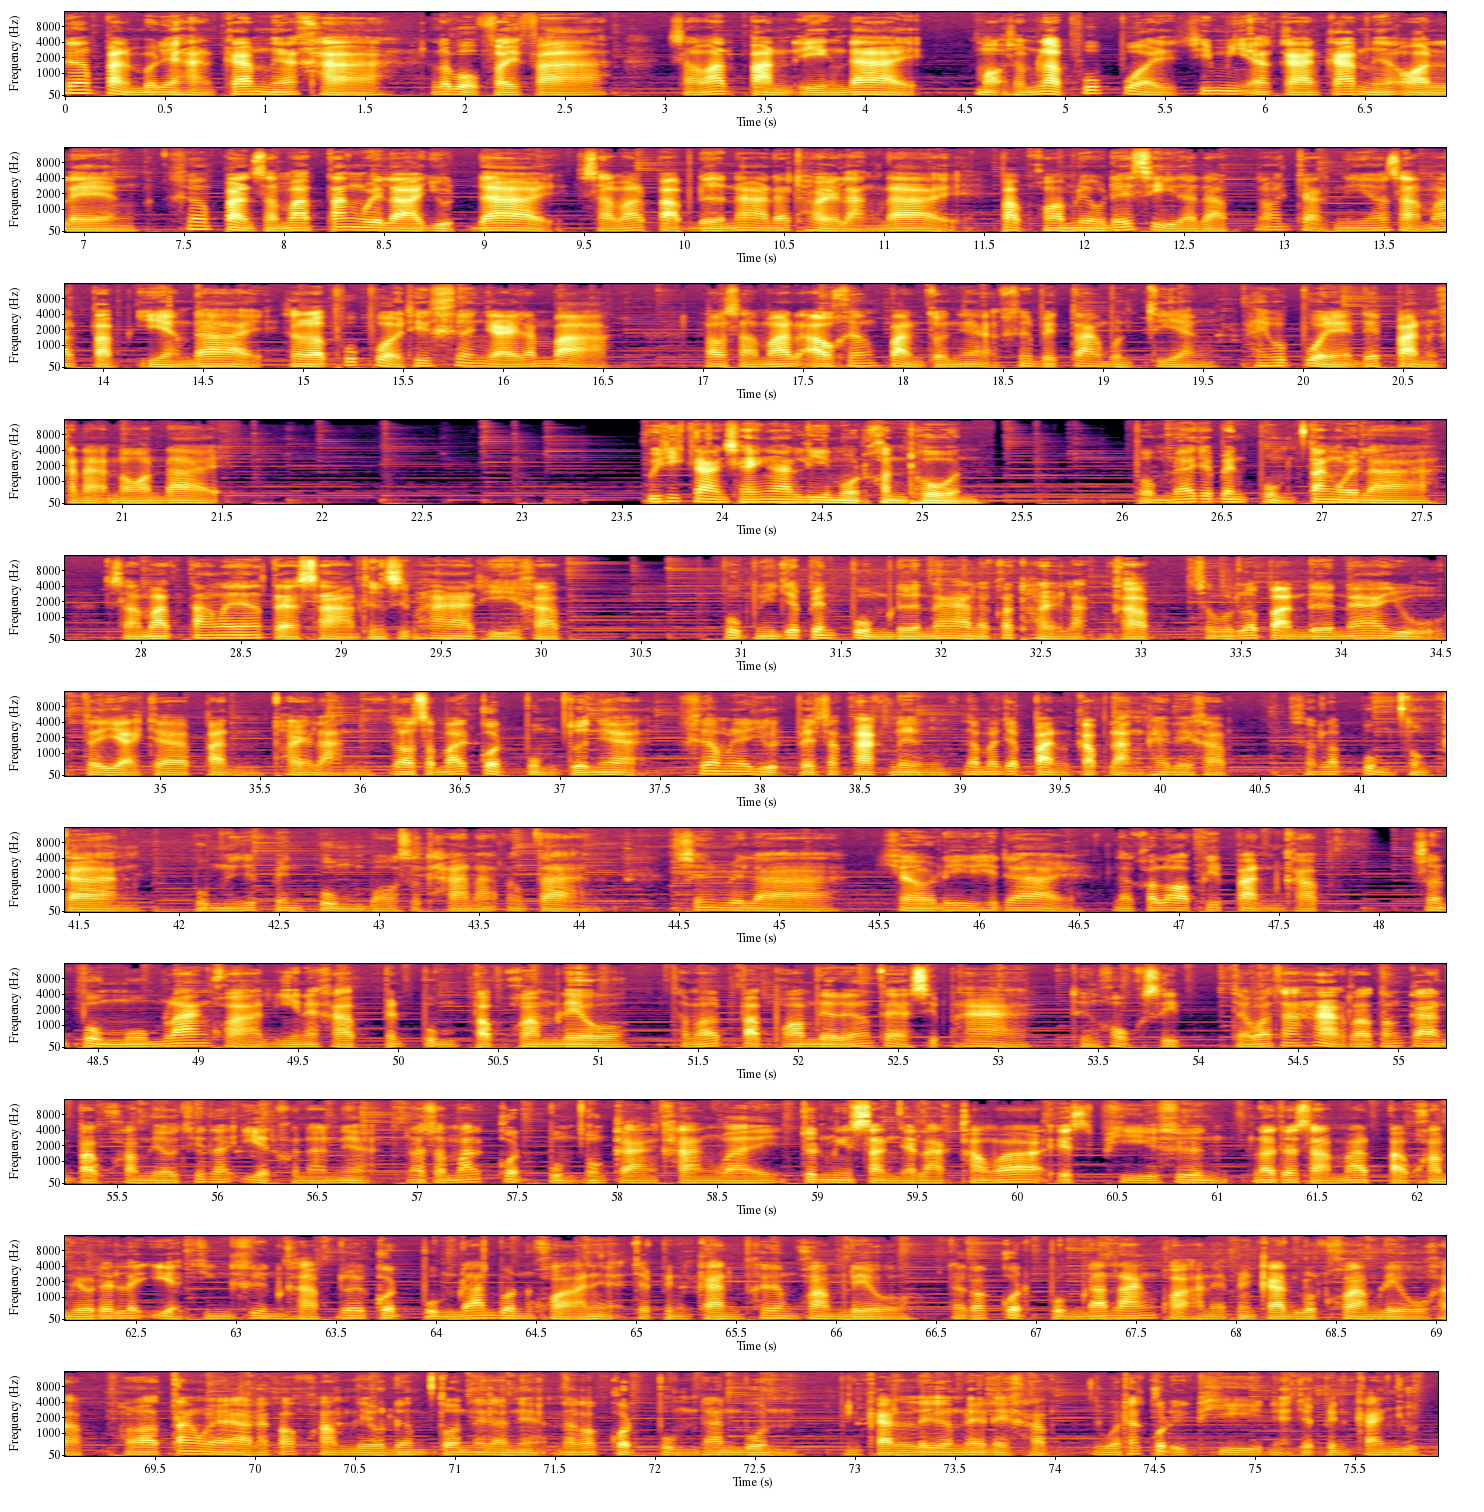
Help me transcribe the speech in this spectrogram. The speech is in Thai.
เครื่องปั่นบริหารกล้ามเนื้อขา ระบบไฟฟ้า สามารถปั่นเองได้ เหมาะสำหรับผู้ป่วยที่มีอาการกล้ามเนื้ออ่อนแรง เครื่องปั่นสามารถตั้งเวลาหยุดได้ สามารถปรับเดินหน้าและถอยหลังได้ ปรับความเร็วได้ 4 ระดับ นอกจากนี้ยังสามารถปรับเอียงได้สำหรับผู้ป่วยที่เคลื่อนย้ายลำบาก เราสามารถเอาเครื่องปั่นตัวนี้ขึ้นไปตั้งบนเตียง ให้ผู้ป่วยเนี่ยได้ปั่นขณะนอนได้ วิธีการใช้งานรีโมทคอนโทรลปุ่มแรกจะเป็นปุ่มตั้งเวลา สามารถตั้งได้ตั้งแต่ 3 ถึง 15 นาทีครับ ปุ่มนี้จะเป็นปุ่มเดินหน้าแล้วก็ถอยหลังครับ สมมติเราปั่นเดินหน้าอยู่ แต่อยากจะปั่นถอยหลัง เราสามารถกดปุ่มตัวเนี้ย เครื่องมันจะหยุดไปสักพักหนึ่งแล้วมันจะปั่นกลับหลังให้เลยครับสำหรับปุ่มตรงกลาง ปุ่มนี้จะเป็นปุ่มบอกสถานะต่างๆ เช่นเวลาแคลอรี่ที่ได้ แล้วก็รอบที่ปั่นครับ ส่วนปุ่มมุมล่างขวานี้นะครับ เป็นปุ่มปรับความเร็ว สามารถปรับความเร็วได้ตั้งแต่ 15 ถึง 60 แต่ว่าถ้าหากเราต้องการปรับความเร็วที่ละเอียดกว่านั้นเนี่ย เราสามารถกดปุ่มตรงกลางค้างไว้ จนมีสัญลักษณ์คำว่า SP ขึ้น เราจะสามารถปรับความเร็วได้ละเอียดยิ่งขึ้นครับ โดยกดปุ่มด้านบนขวาเนี่ยจะเป็นการเพิ่มความเร็ว แล้วก็กดปุ่มด้านล่างขวาเนี่ยเป็นการลดความเร็วครับ พอเราตั้งเวลาแล้วก็ความเร็วเริ่มต้นได้แล้วเนี่ย เราก็กดปุ่มด้านบน เป็นการเริ่มได้เลยครับ หรือว่าถ้ากดอีกทีเนี่ยจะเป็นการหยุด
